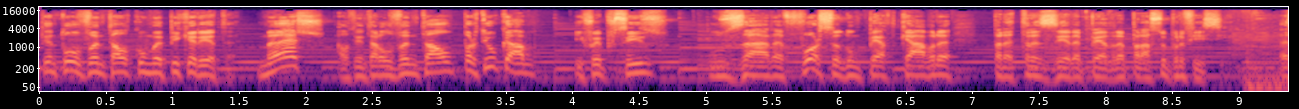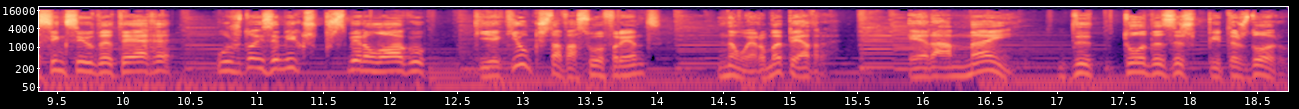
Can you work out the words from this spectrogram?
tentou levantá-lo com uma picareta, mas, ao tentar levantá-lo, partiu o cabo e foi preciso usar a força de um pé de cabra para trazer a pedra para a superfície. Assim que saiu da terra, os dois amigos perceberam logo que aquilo que estava à sua frente não era uma pedra, era a mãe de todas as pepitas de ouro.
